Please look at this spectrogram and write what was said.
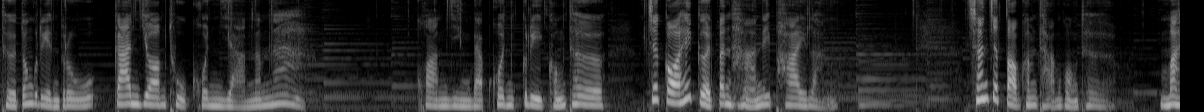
เธอต้องเรียนรู้การยอมถูกคนหยามน้ำหน้า ความยิงแบบคนกรีกของเธอจะก่อให้เกิดปัญหาในภายหลัง ฉันจะตอบคำถามของเธอ ไม่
